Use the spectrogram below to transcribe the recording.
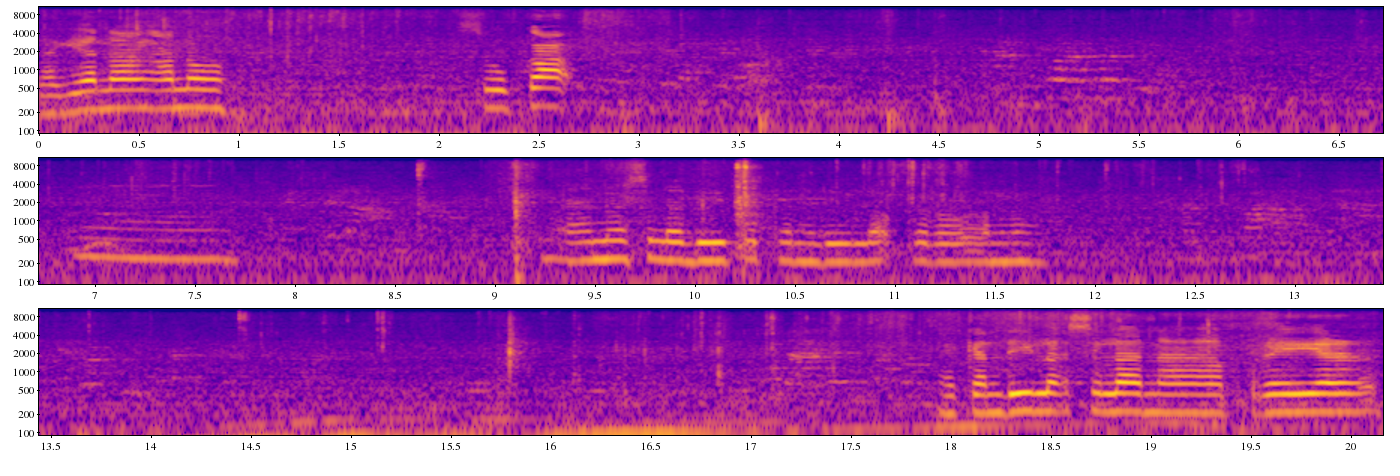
Lagyan ng ano, suka. Hmm. May Ano sila dito, kandila, pero ano. May kandila sila na prayer,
